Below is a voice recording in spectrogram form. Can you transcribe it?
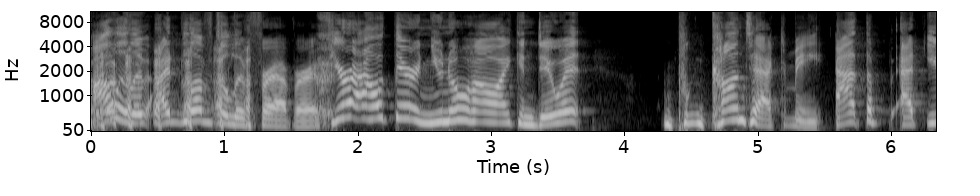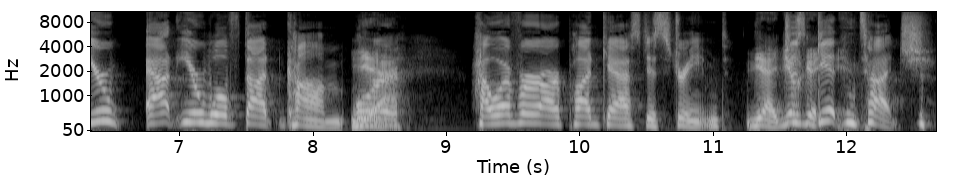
I'll live. I'd love to live forever. If you're out there and you know how I can do it, p- contact me at the at ear at earwolf.com or Yeah. However our podcast is streamed. Yeah, just get- get in touch.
